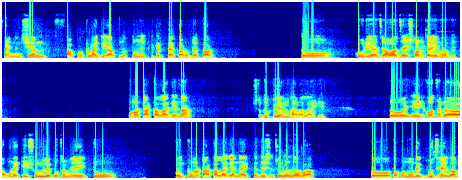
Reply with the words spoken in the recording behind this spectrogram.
ফাইন্যান্সিয়াল সাপোর্ট লাগে, আপনার তো অনেক এটা টাকার ব্যাপার। তো কোরিয়া যাওয়া যায় সরকারি ভাবে কোনো টাকা লাগে না, শুধু প্লেন ভাড়া লাগে। তো এই কথাটা অনেকেই শুনলে প্রথমে একটু, ওই কোনো টাকা লাগে না, একটা দেশে চলে যাবা তো তখন অনেক বুঝাইলাম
